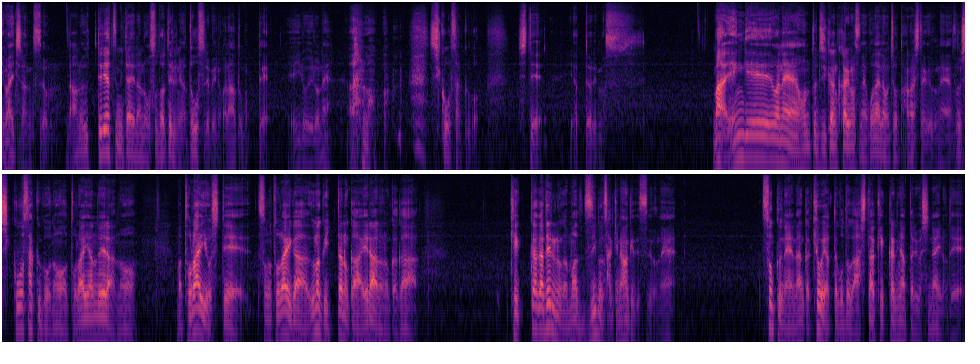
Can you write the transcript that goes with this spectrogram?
いまいちなんですよ。あの売ってるやつみたいなのを育てるにはどうすればいいのかなと思っていろいろねあの 試行錯誤してやっております。まあ園芸はねほんと時間かかりますね。この間もちょっと話したけどね。その試行錯誤のトライアンドエラーの、まあ、トライをしてそのトライがうまくいったのかエラーなのかが結果が出るのがまず随分先なわけですよね。即ねなんか今日やったことが明日結果になったりはしないので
